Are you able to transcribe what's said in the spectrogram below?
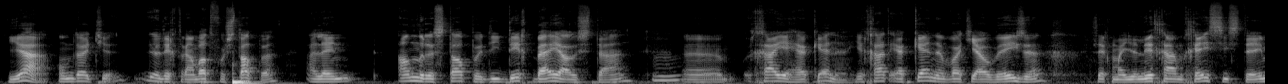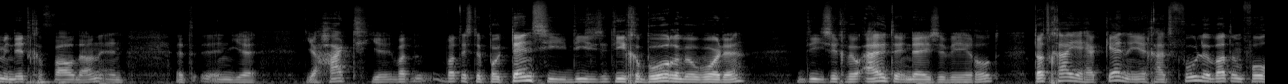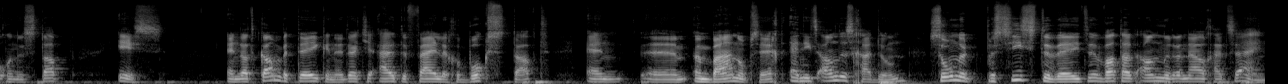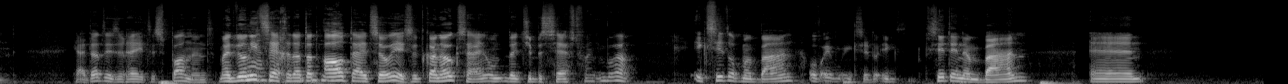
Ja, omdat je, er ligt eraan wat voor stappen. Alleen andere stappen die dicht bij jou staan, mm. uh, ga je herkennen. Je gaat erkennen wat jouw wezen, zeg maar je lichaam-geestsysteem in dit geval dan, en, het, en je, je hart, je, wat, wat is de potentie die, die geboren wil worden, die zich wil uiten in deze wereld, dat ga je herkennen. Je gaat voelen wat een volgende stap is. En dat kan betekenen dat je uit de veilige box stapt en ehm, een baan opzegt en iets anders gaat doen, zonder precies te weten wat dat andere nou gaat zijn. Ja, dat is rete spannend. Maar het wil niet zeggen dat dat altijd zo is. Het kan ook zijn omdat je beseft van, wow, ik zit op mijn baan, of ik, ik, zit, ik zit in een baan en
